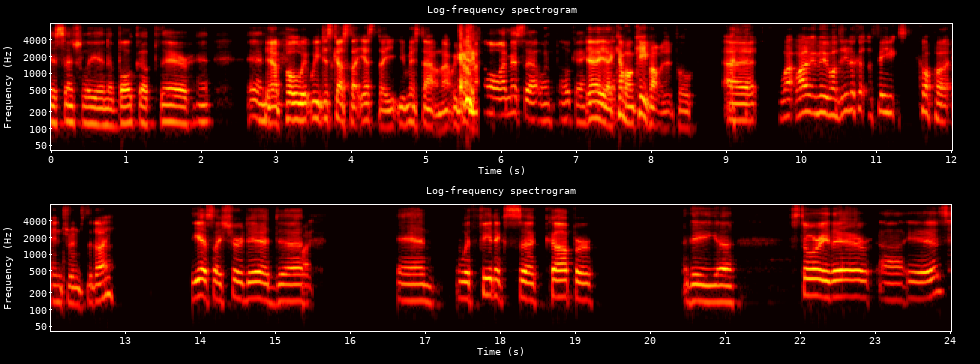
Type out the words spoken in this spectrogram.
essentially in a bulk up there. And, and yeah, Paul, we, we, discussed that yesterday. You missed out on that. We've done that. oh, I missed that one. Okay. Yeah, yeah. Come on, keep up with it, Paul. Why, why, don't we move on? Did you look at the Phoenix Copper interims today? Yes, I sure did. Uh, right. And with Phoenix uh, Copper, the uh, story there uh, is.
